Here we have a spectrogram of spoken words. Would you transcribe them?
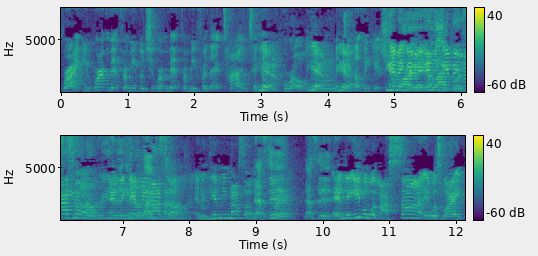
right? You weren't meant for me, but you were meant for me for that time to help Yeah. me grow, Yeah, and yeah. to help me get You And to stronger. give in me, and to life give for me my son, and to give me my son, and to give me my son. That's, That's it. right. That's it. And then even with my son, it was like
